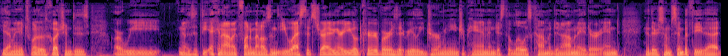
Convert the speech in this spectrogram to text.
Yeah, I mean, it's one of those questions is are we you know, is it the economic fundamentals in the U.S. that's driving our yield curve, or is it really Germany and Japan and just the lowest common denominator? And you know, there's some sympathy that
